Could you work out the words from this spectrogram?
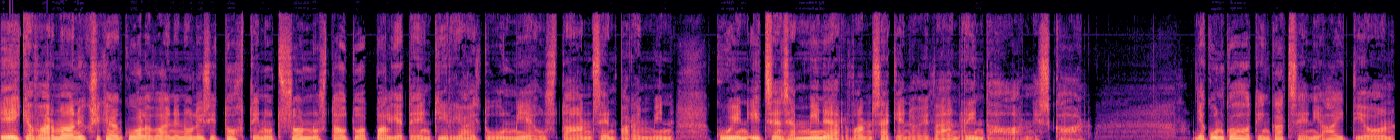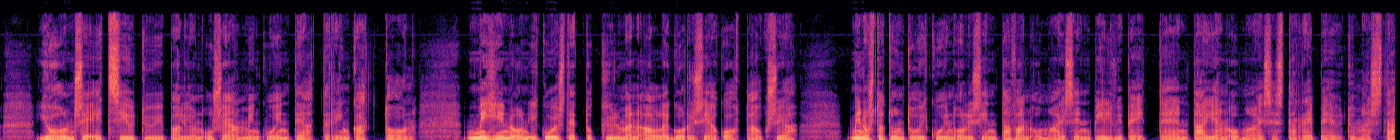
Eikä varmaan yksikään kuolevainen olisi tohtinut sonnustautua paljeteen kirjailtuun miehustaan sen paremmin kuin itsensä Minervan säkenöivään rintahaarniskaan. Ja kun kohotin katseeni aitioon, johon se etsiytyi paljon useammin kuin teatterin kattoon, mihin on ikuistettu kylmän allegorisia kohtauksia, minusta tuntui kuin olisin tavanomaisen pilvipeitteen taianomaisesta repeytymästä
